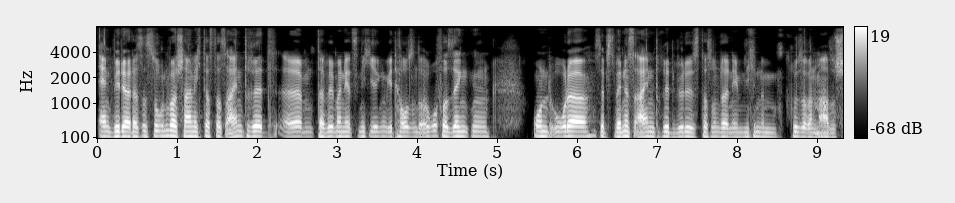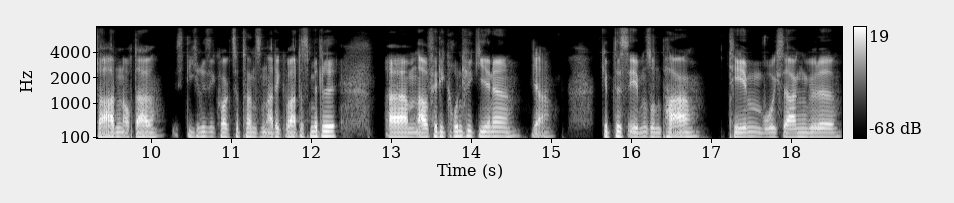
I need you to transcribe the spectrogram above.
entweder das ist so unwahrscheinlich, dass das eintritt, ähm, da will man jetzt nicht irgendwie 1000 Euro versenken und oder selbst wenn es eintritt, würde es das Unternehmen nicht in einem größeren Maße schaden. Auch da ist die Risikoakzeptanz ein adäquates Mittel. Ähm, aber für die Grundhygiene, ja, gibt es eben so ein paar Themen, wo ich sagen würde,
